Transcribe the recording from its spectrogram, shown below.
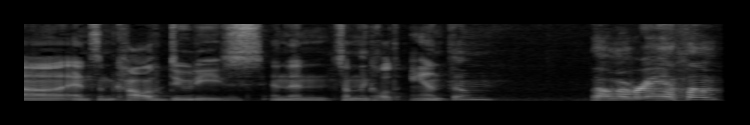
Uh, and some Call of Duties, and then something called Anthem. No, remember Anthem?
